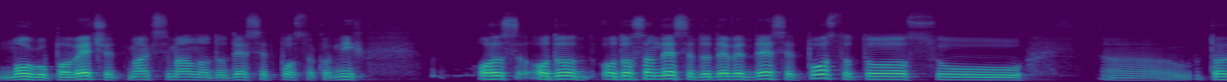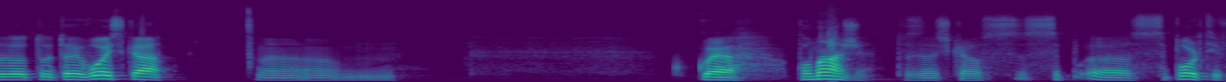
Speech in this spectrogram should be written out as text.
mogu povećati maksimalno do 10%. Kod njih od, od 80 do 90% to su to, to, to je vojska koja pomaže. To znači kao supportive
